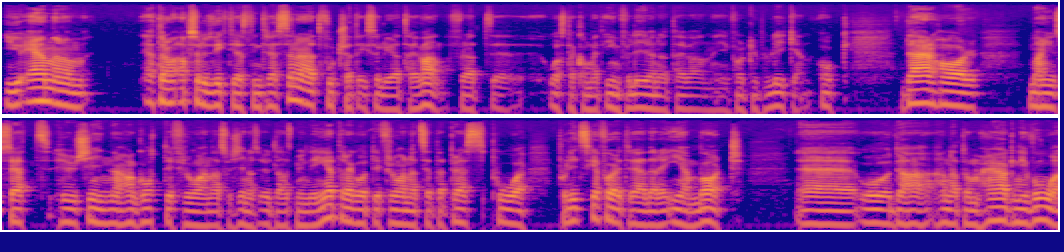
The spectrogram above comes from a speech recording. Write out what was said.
ju en av de, ett av de absolut viktigaste intressena är att fortsätta isolera Taiwan för att eh, åstadkomma ett införlivande av Taiwan i Folkrepubliken. Och där har man ju sett hur Kina har gått ifrån, alltså Kinas utlandsmyndigheter har gått ifrån att sätta press på politiska företrädare enbart Eh, och det har handlat om hög nivå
